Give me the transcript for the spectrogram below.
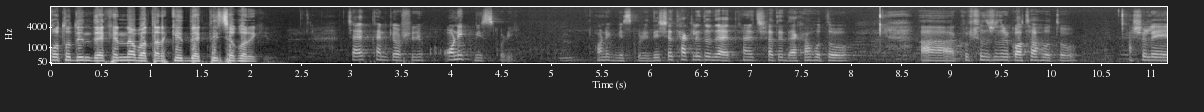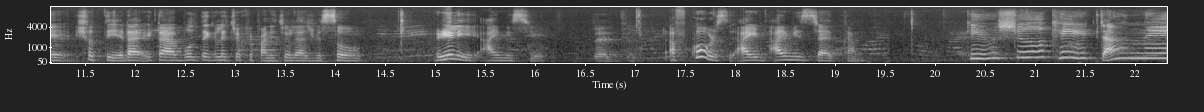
কতদিন দেখেন না বা তার কে দেখতে ইচ্ছা করে কি? জায়েদ খানকে আসলে অনেক মিস করি। অনেক মিস করি। দেশে থাকলে তো জায়েদ খানের সাথে দেখা হতো খুব সুন্দর সুন্দর কথা হতো। আসলে সত্যি এটা এটা বলতে গেলে চোখে পানি চলে আসবে। So really I miss you of course I I miss Zayed Khan. কেউ সুখে টানে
